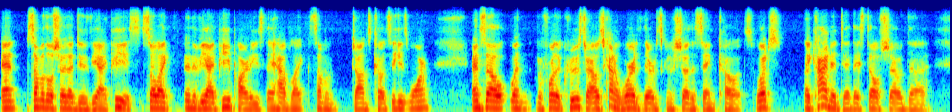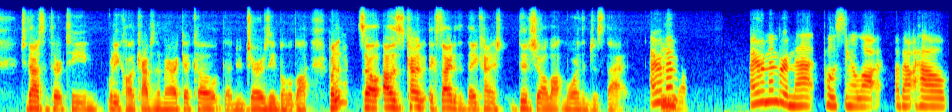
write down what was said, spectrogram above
And some of those shows I do VIPs. So like in the VIP parties, they have like some of John's coats that he's worn. And so when before the cruise tour, I was kind of worried they were just going to show the same coats, which they kind of did. They still showed the 2013, what do you call it, Captain America coat, the New Jersey, blah blah blah. But Yeah. so I was kind of excited that they kind of did show a lot more than just that. I remember I remember Matt posting a lot about how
